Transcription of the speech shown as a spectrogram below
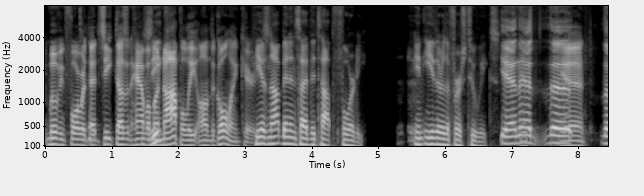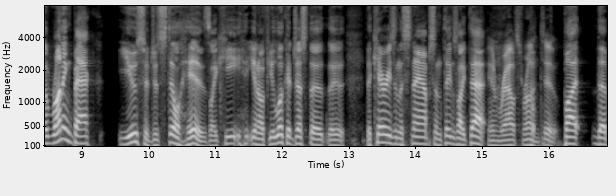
moving forward. That Zeke doesn't have a Zeke- monopoly on the goal line carry. he has not been inside the top 40 in either of the first two weeks. Yeah, and the the, yeah. the running back usage is still his. Like he, you know, if you look at just the the the carries and the snaps and things like that, and routes run too. but the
